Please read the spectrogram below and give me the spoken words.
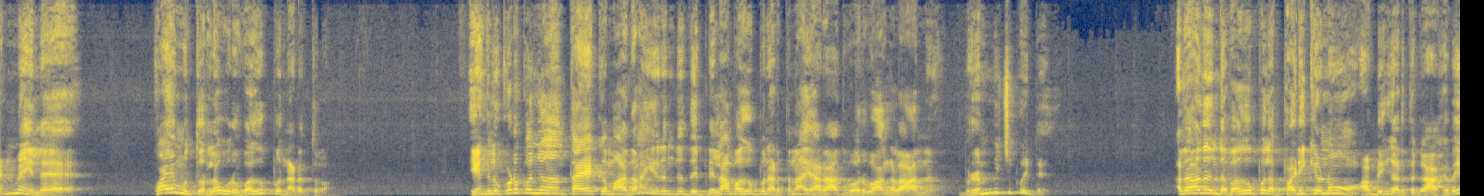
அண்மையில் கோயம்புத்தூரில் ஒரு வகுப்பு நடத்துகிறோம் எங்களுக்கு கூட கொஞ்சம் தயக்கமாக தான் இருந்தது. இப்படிலாம் வகுப்பு நடத்தினா யாராவது வருவாங்களான்னு பிரமிச்சு போயிட்டேன். அதாவது இந்த வகுப்பில் படிக்கணும் அப்படிங்கிறதுக்காகவே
